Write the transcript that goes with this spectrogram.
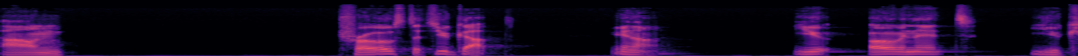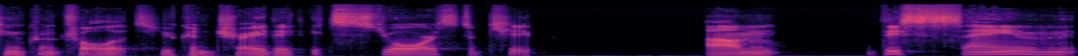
um, pros that you got. You know, you own it, you can control it, you can trade it, it's yours to keep. Um, this same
